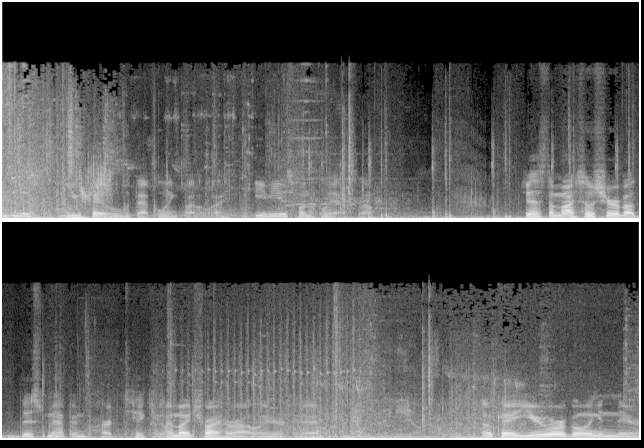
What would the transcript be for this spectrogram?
Evie is. You failed with that blink, by the way. Evie is fun to play as, though. Just, I'm not so sure about this map in particular. I might try her out later today. Okay, you are going in there.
